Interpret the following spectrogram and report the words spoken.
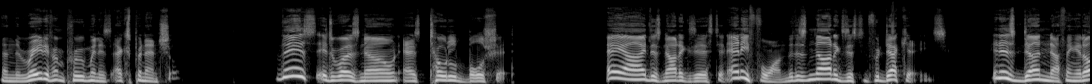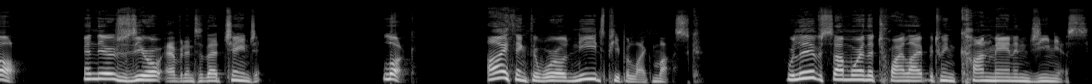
and the rate of improvement is exponential. This is what is known as total bullshit. AI does not exist in any form that has not existed for decades. It has done nothing at all, and there's zero evidence of that changing. Look, I think the world needs people like Musk, who live somewhere in the twilight between conman and genius,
